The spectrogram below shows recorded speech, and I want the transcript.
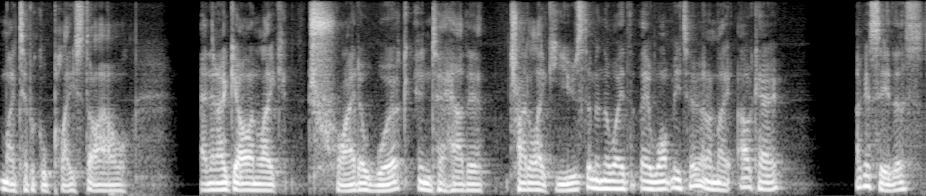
my typical play style. And then I go and like try to work into how they try to like use them in the way that they want me to, and I'm like, okay, I can see this.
